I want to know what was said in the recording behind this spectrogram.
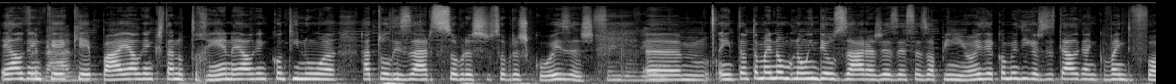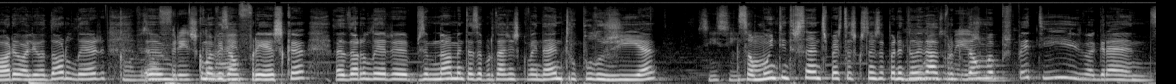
É alguém que, que, é pai? É alguém que está no terreno? É alguém que continua a atualizar-se sobre as, sobre as coisas? Sem dúvida. Um, então também não, não endeusar às vezes essas opiniões. É como eu digo, às vezes até alguém que vem de fora, olha, eu adoro ler com uma visão um, fresca, com uma visão é? fresca, adoro ler eh, por exemplo, normalmente as abordagens que vêm da antropologia sim, sim. são muito interessantes para estas questões da parentalidade, muito porque mesmo. dão uma perspectiva grande.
